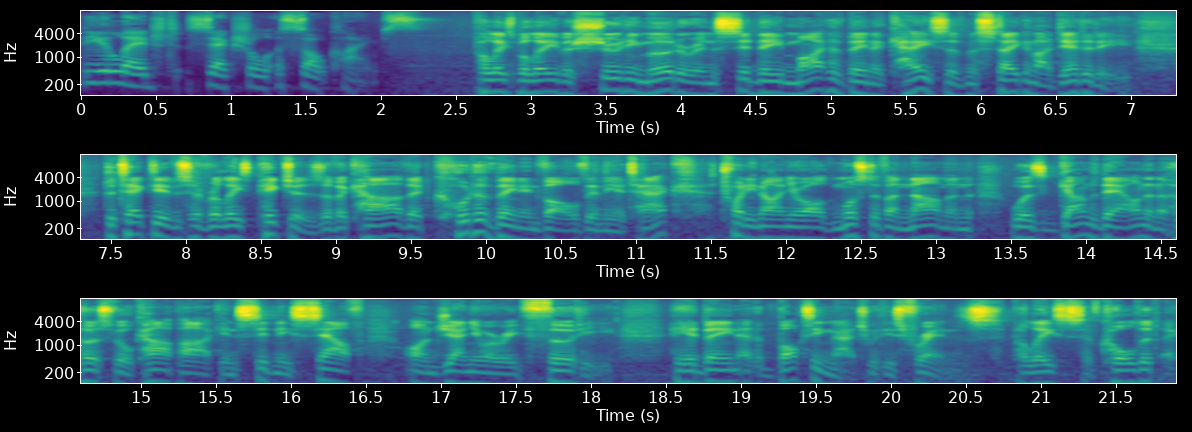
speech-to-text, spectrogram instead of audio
the alleged sexual assault claims. Police believe a shooting murder in Sydney might have been a case of mistaken identity. Detectives have released pictures of a car that could have been involved in the attack. 29 year old Mustafa Naaman was gunned down in a Hurstville car park in Sydney South on January 30. He had been at a boxing match with his friends. Police have called it a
